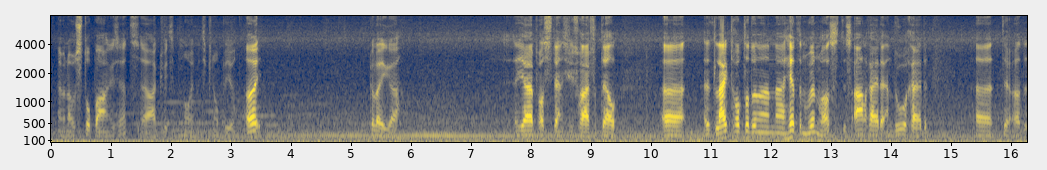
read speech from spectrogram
Hebben we nou een stop aangezet? Ja, ik weet het nooit met die knoppen hier. Hoi! Collega. Jij hebt assistentie gevraagd, vertel. Eh, het lijkt erop dat het een eh, hit and run was. Dus aanrijden en doorrijden. Eh, de-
